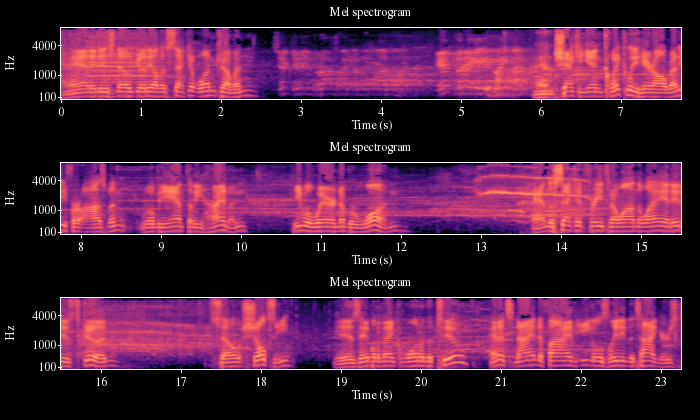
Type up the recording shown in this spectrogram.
And it is no good. He'll have a second one coming. And checking in quickly here already for Osmond will be Anthony Hyman. He will wear number one. And the second free throw on the way, and it is good. So Schultze is able to make one of the two, and it's nine to five. Eagles leading the Tigers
